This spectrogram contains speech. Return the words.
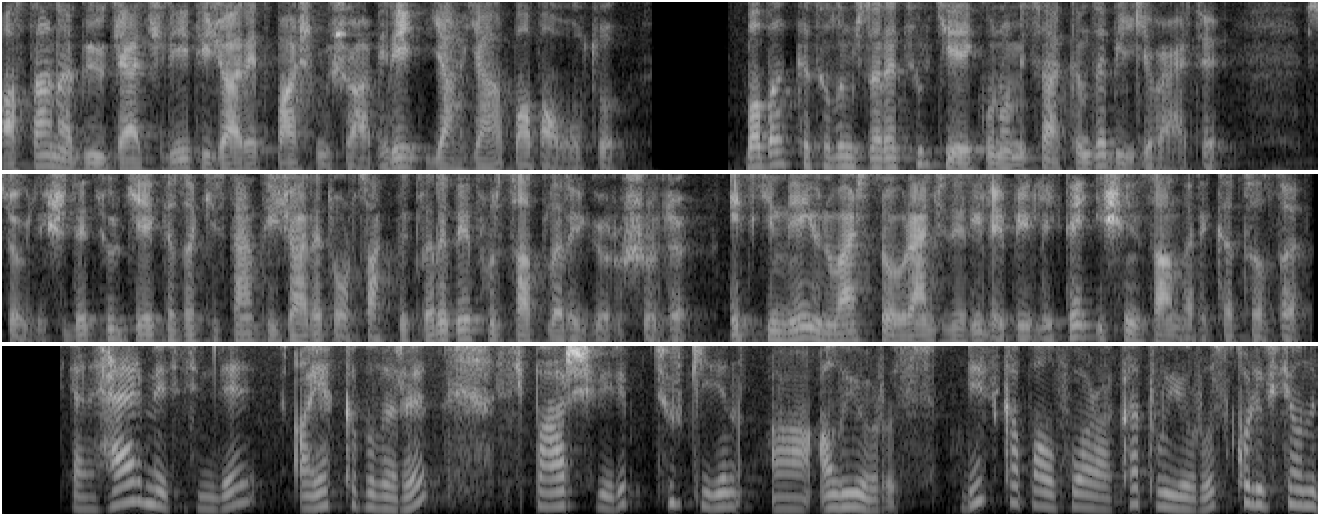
Astana Büyükelçiliği Ticaret Baş Müşaviri Yahya Baba oldu. Baba katılımcılara Türkiye ekonomisi hakkında bilgi verdi. Söyleşide Türkiye-Kazakistan ticaret ortaklıkları ve fırsatları görüşüldü. Etkinliğe üniversite öğrencileriyle birlikte iş insanları katıldı. Yani her mevsimde ayakkabıları sipariş verip Türkiye'den alıyoruz. Biz kapalı fuara katılıyoruz. Koleksiyonu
